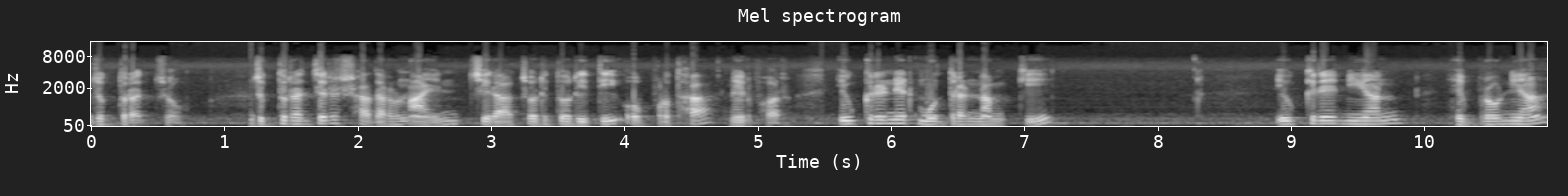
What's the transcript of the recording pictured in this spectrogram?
যুক্তরাজ্য। যুক্তরাজ্যের সাধারণ আইন চিরাচরিত রীতি ও প্রথা নির্ভর। ইউক্রেনের মুদ্রার নাম কি? Ukrainian hryvnia.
